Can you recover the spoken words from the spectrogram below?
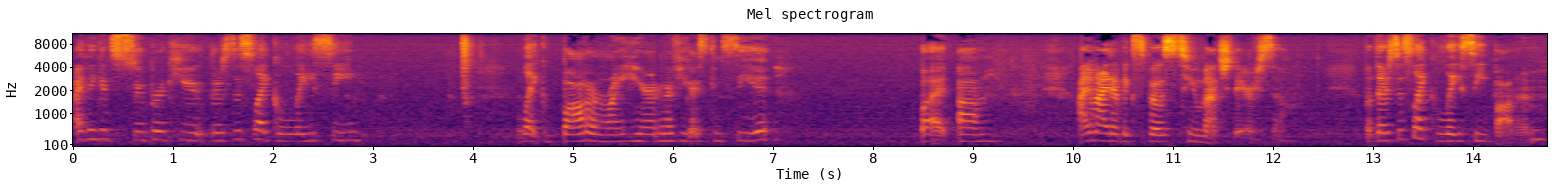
I think it's super cute. There's this like lacy like bottom right here. I don't know if you guys can see it but um I might have exposed too much there so. But there's this like lacy bottom.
